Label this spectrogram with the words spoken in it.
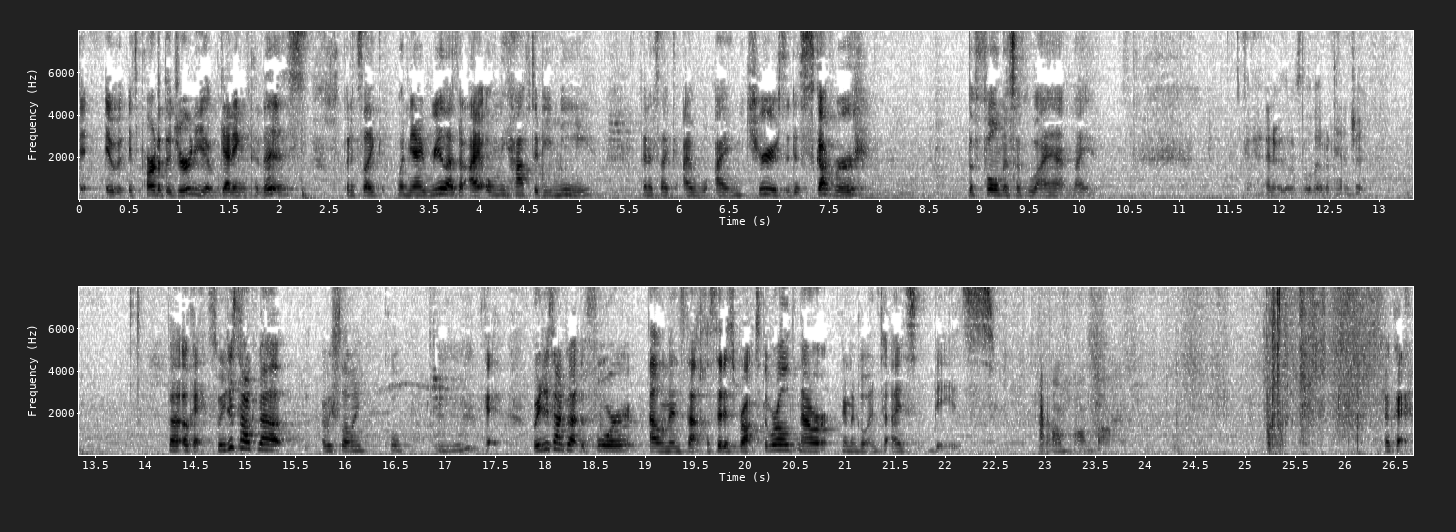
it, it, it's part of the journey of getting to this but it's like when I realize that I only have to be me, then it's like I, I'm curious to discover the fullness of who I am. I, okay, I know that was a little bit of a tangent. But okay, so we just talked about, are we flowing? Cool. Mm-hmm. Okay, we just talked about the four elements that Hasidus brought to the world. Now we're going to go into ice bays. Pom, pom, pom. Okay.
